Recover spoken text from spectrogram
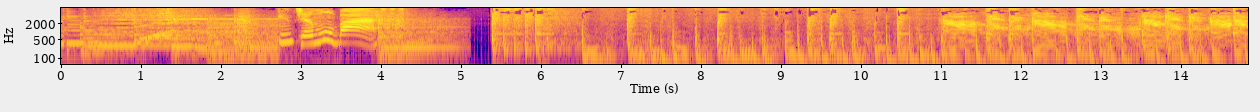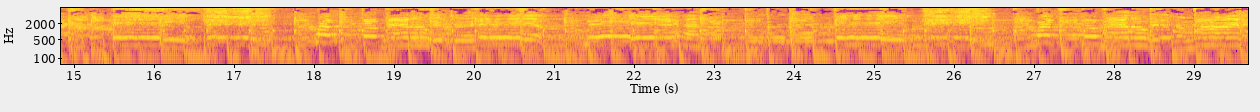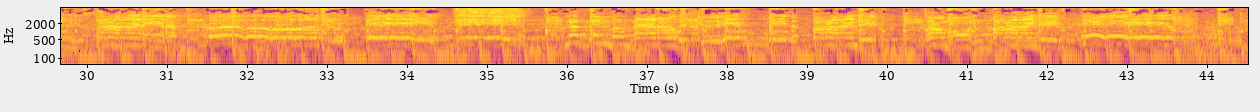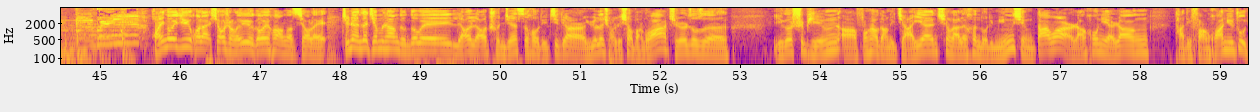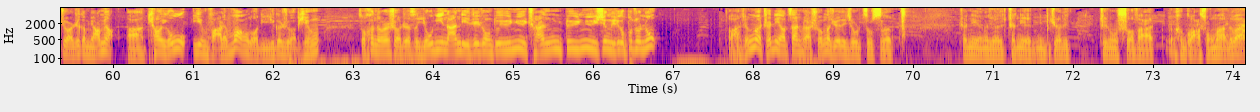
节目吧。各位继续回来，笑声雷雨，各位好，我是小雷。今天在节目上跟各位聊一聊春节时候的几点娱乐圈的小八卦，其实就是一个视频啊。冯小刚的家宴请来了很多的明星大腕，然后呢让他的芳华女主角这个苗苗啊跳一个舞，引发了网络的一个热评。就很多人说这是油腻男的这种对于女权、对于女性的这个不尊重，啊，就我真的要站出来说，我觉得就是就是，真的，我觉得真的，你不觉得这种说法很瓜怂吗？对吧？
